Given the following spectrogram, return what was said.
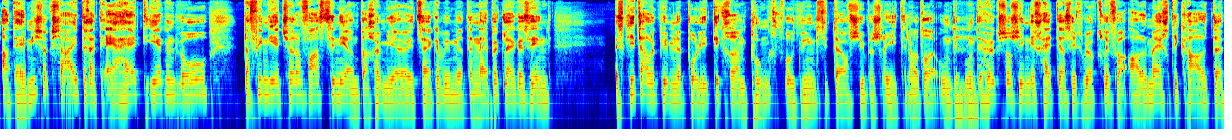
an dem ist er gescheitert. Er hat irgendwo, da finde ich jetzt schon faszinierend, da können wir jetzt sagen, wie wir daneben gelegen sind, es gibt halt bei einem Politiker einen Punkt, wo du nicht darfst überschreiten, oder? Und, mhm. und höchstwahrscheinlich hat er sich wirklich für allmächtig gehalten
